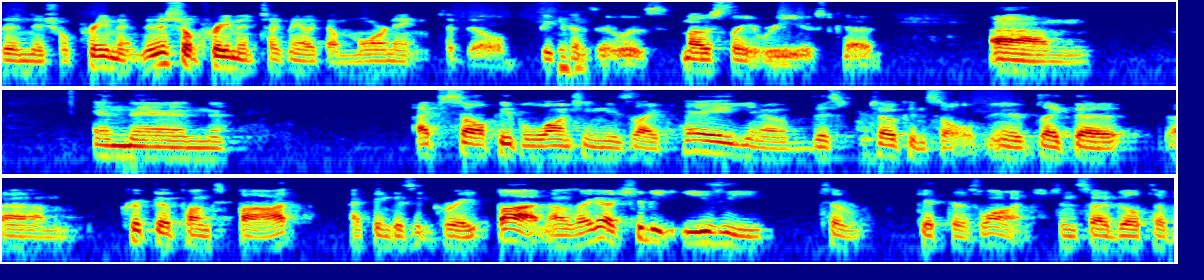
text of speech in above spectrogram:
the initial premint. The initial premint took me like a morning to build because it was mostly reused code. Um, and then I saw people launching these like, hey, you know, this token sold. You know, like the um, CryptoPunks bot, I think is a great bot. And I was like, oh, it should be easy to get those launched. And so I built a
